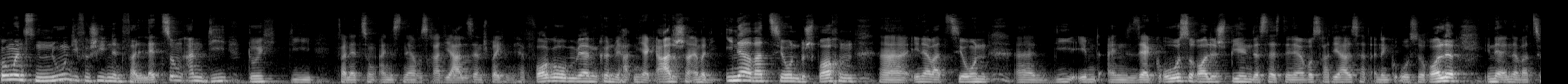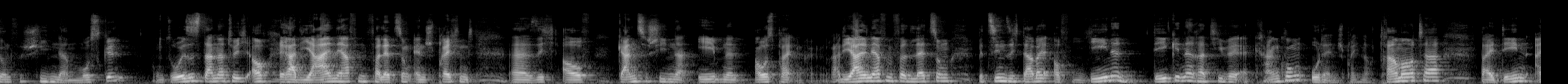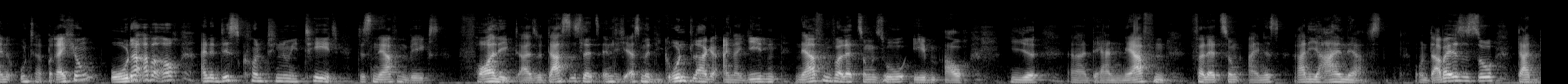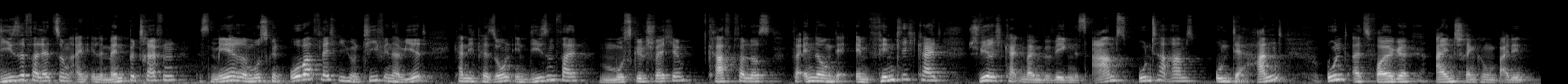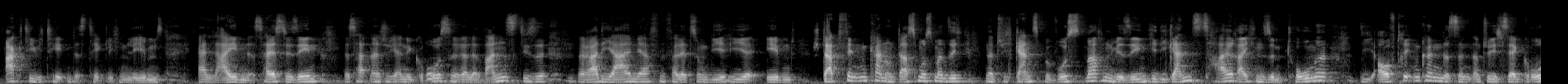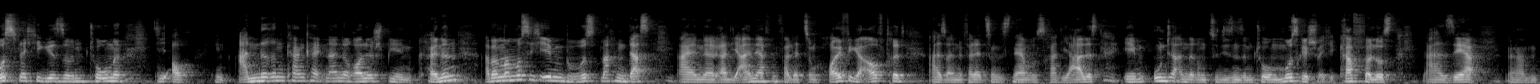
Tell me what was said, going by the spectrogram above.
Gucken wir uns nun die verschiedenen Verletzungen an, die durch die Verletzung eines Nervus radialis entsprechend hervorgehoben werden können. Wir hatten ja gerade schon einmal die Innervation besprochen. Äh, Innervationen, äh, die eben eine sehr große Rolle spielen. Das heißt, der Nervus radialis hat eine große Rolle in der Innervation verschiedener Muskeln. Und so ist es dann natürlich auch Radialnervenverletzungen entsprechend äh, sich auf ganz verschiedener Ebenen ausbreiten können. Radialnervenverletzungen beziehen sich dabei auf jene degenerative Erkrankung oder entsprechend auch Traumata, bei denen eine Unterbrechung oder aber auch eine Diskontinuität des Nervenwegs vorliegt. Also das ist letztendlich erstmal die Grundlage einer jeden Nervenverletzung, so eben auch hier äh, der Nervenverletzung eines Radialnervs. Und dabei ist es so, da diese Verletzungen ein Element betreffen, das mehrere Muskeln oberflächlich und tief innerviert, kann die Person in diesem Fall Muskelschwäche, Kraftverlust, Veränderung der Empfindlichkeit, Schwierigkeiten beim Bewegen des Arms, Unterarms und der Hand und als Folge Einschränkungen bei den Aktivitäten des täglichen Lebens erleiden. Das heißt, wir sehen, das hat natürlich eine große Relevanz, diese Radialnervenverletzung, die hier eben stattfinden kann. Und das muss man sich natürlich ganz bewusst machen. Wir sehen hier die ganz zahlreichen Symptome, die auftreten können. Das sind natürlich sehr großflächige Symptome, die auch in anderen Krankheiten eine Rolle spielen können. Aber man muss sich eben bewusst machen, dass eine Radialnervenverletzung häufiger auftritt, also eine Verletzung des Nervus radialis eben unter anderem zu diesen Symptomen Muskelschwäche, Kraftverlust äh, sehr ähm,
